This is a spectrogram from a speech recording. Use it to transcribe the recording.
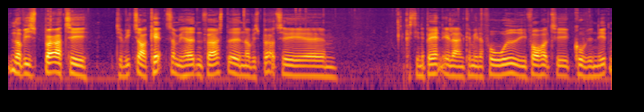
når vi spørger til, til Victor og Kent, som vi havde den første, når vi spørger til øh, Christine Band eller en Camilla Fode i forhold til covid-19,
